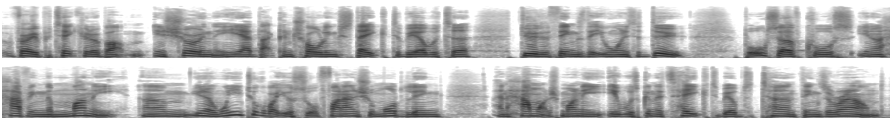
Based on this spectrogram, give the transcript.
very particular about ensuring that he had that controlling stake to be able to do the things that you wanted to do. But also, of course, you know, having the money. Um, you know, when you talk about your sort of financial modeling and how much money it was going to take to be able to turn things around,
